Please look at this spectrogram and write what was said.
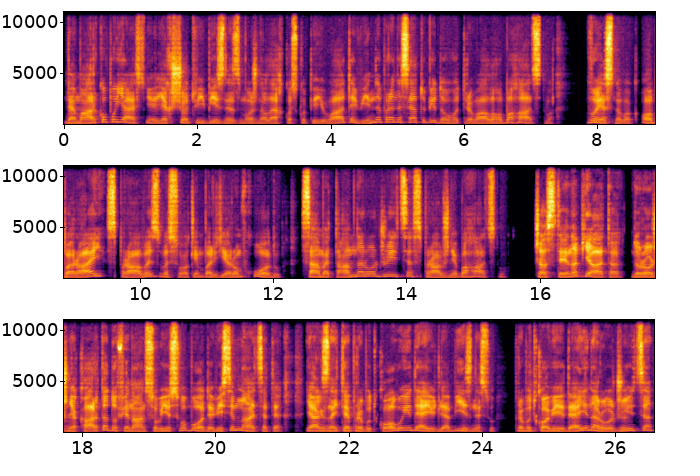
Де Марко пояснює, якщо твій бізнес можна легко скопіювати, він не принесе тобі довготривалого багатства. Висновок обирай справи з високим бар'єром входу. Саме там народжується справжнє багатство. Частина 5. Дорожня карта до фінансової свободи. 18. Як знайти прибуткову ідею для бізнесу. Прибуткові ідеї народжуються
